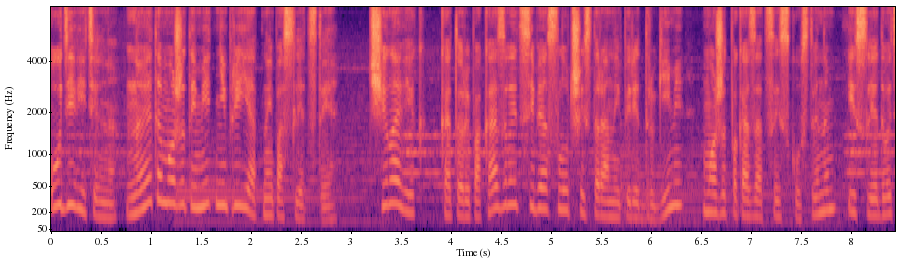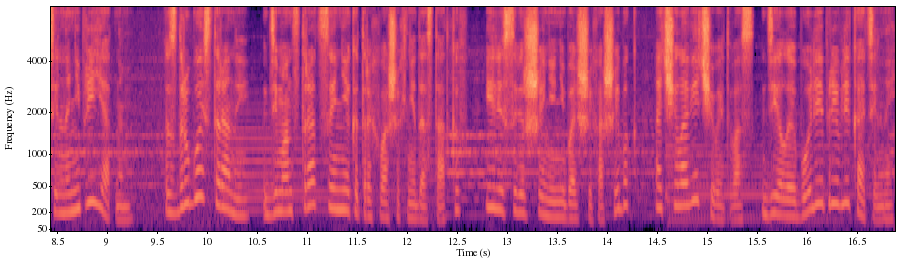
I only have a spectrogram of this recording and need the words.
Удивительно, но это может иметь неприятные последствия. Человек, который показывает себя с лучшей стороны перед другими, может показаться искусственным и, следовательно, неприятным. С другой стороны, демонстрация некоторых ваших недостатков или совершение небольших ошибок очеловечивает вас, делая более привлекательной.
